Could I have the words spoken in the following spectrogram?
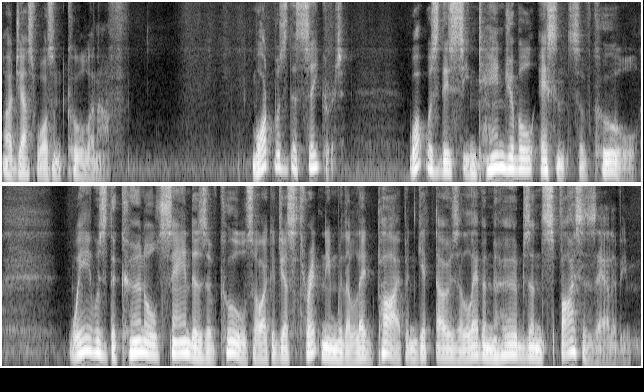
I just wasn't cool enough. What was the secret? What was this intangible essence of cool? Where was the Colonel Sanders of cool so I could just threaten him with a lead pipe and get those 11 herbs and spices out of him?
